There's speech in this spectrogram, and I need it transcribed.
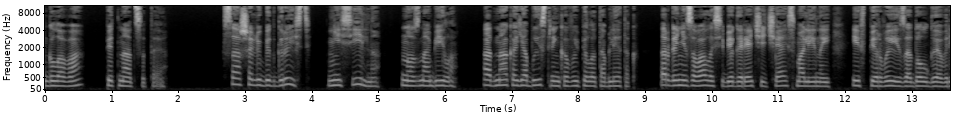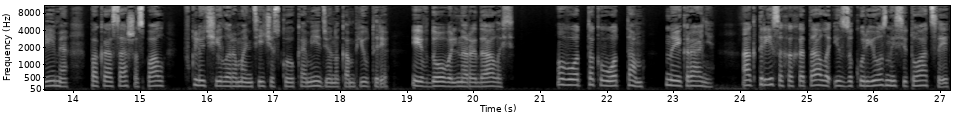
Глава 15. Саша любит грызть, не сильно, но знобила. Однако я быстренько выпила таблеток, организовала себе горячий чай с малиной и впервые за долгое время, пока Саша спал, включила романтическую комедию на компьютере и вдоволь нарыдалась. Вот так вот там, на экране. Актриса хохотала из-за курьезной ситуации,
